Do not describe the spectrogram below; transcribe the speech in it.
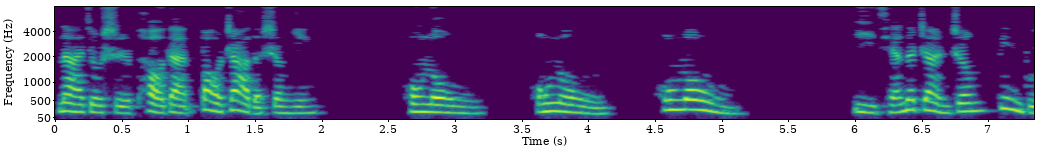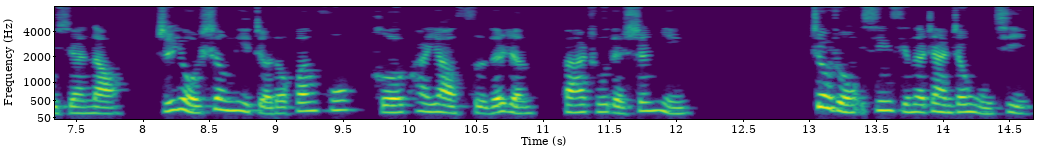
那就是炮弹爆炸的声音，轰隆，轰隆，轰隆。以前的战争并不喧闹。只有胜利者的欢呼和快要死的人发出的呻吟。这种新型的战争武器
